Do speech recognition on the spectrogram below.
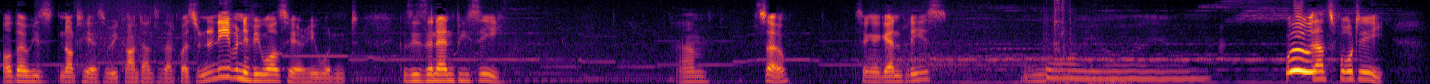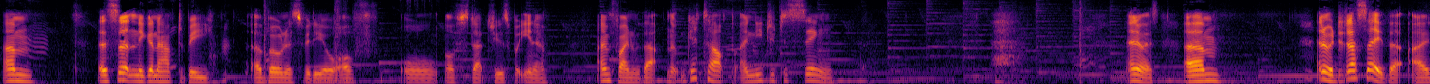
Although he's not here, so he can't answer that question. And even if he was here, he wouldn't. Because he's an NPC. Um, so, sing again, please. Woo, that's 40. Um, there's certainly going to have to be a bonus video of all of statues, but you know. I'm fine with that. No, get up. I need you to sing. Anyways, um... Anyway, did I say that I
